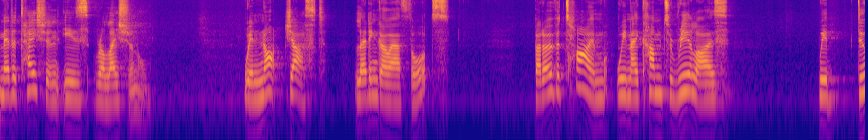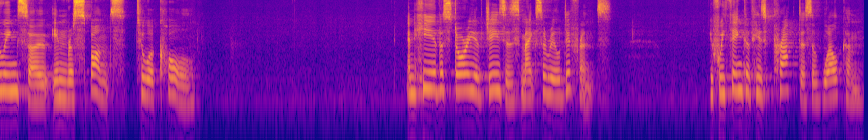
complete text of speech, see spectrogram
meditation is relational. We're not just letting go our thoughts but over time, we may come to realize we're doing so in response to a call. And here, the story of Jesus makes a real difference. If we think of his practice of welcome,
